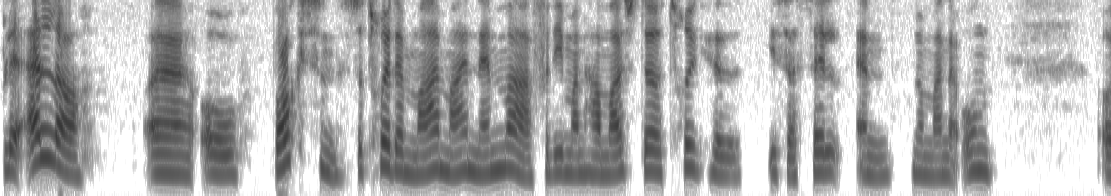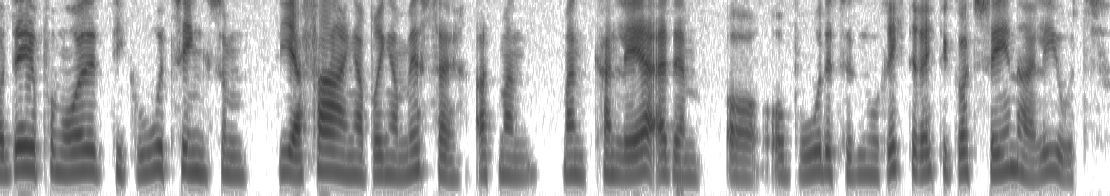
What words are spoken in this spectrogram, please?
bliver ældre øh, og voksen, så tror jeg, det er meget, meget nemmere, fordi man har meget større tryghed i sig selv, end når man er ung. Og det er jo på en måde de gode ting, som de erfaringer bringer med sig, at man, man kan lære af dem og, og bruge det til noget rigtig, rigtig godt senere i livet.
